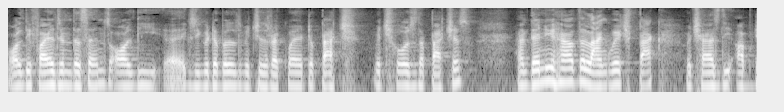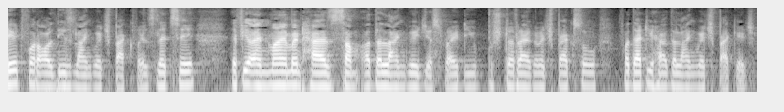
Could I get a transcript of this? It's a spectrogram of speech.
all the files in the sense all the uh, executables which is required to patch which holds the patches and then you have the language pack which has the update for all these language pack files. Let's say if your environment has some other languages right? You push the language pack so for that you have the language package.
